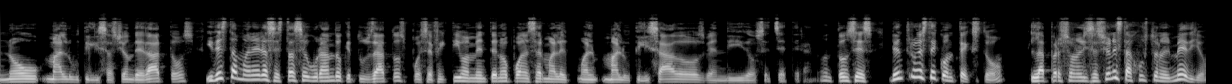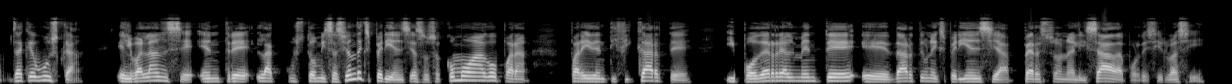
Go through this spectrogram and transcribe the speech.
no mal utilización de datos, y de esta manera se está asegurando que tus datos pues efectivamente no puedan ser mal, utilizados, vendidos, etc. Entonces, dentro de este contexto, la personalización está justo en el medio, ya que busca el balance entre la customización de experiencias, o sea, cómo hago para, para identificarte y poder realmente eh, darte una experiencia personalizada, por decirlo así.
